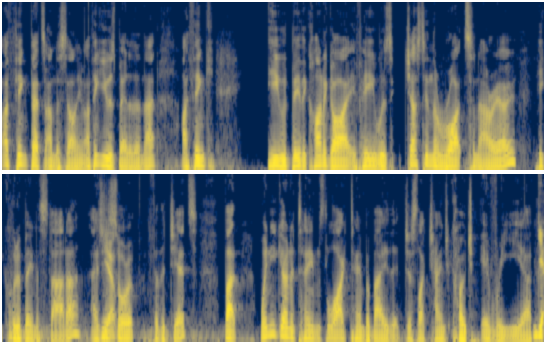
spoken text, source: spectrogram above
I think that's underselling him. I think he was better than that. I think he would be the kind of guy if he was just in the right scenario, he could have been a starter, as you saw it for the Jets. But when you go into teams like Tampa Bay that just like change coach every year, Yeah.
